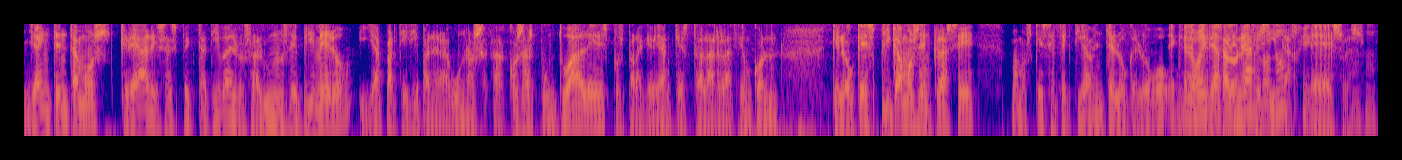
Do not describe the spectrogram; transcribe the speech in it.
ya intentamos crear esa expectativa en los alumnos de primero y ya participan en algunas cosas puntuales, pues para que vean que está la relación con que lo que explicamos en clase, vamos, que es efectivamente lo que luego que una luego empresa lo necesita. ¿no? Sí. Eso es. Uh -huh.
